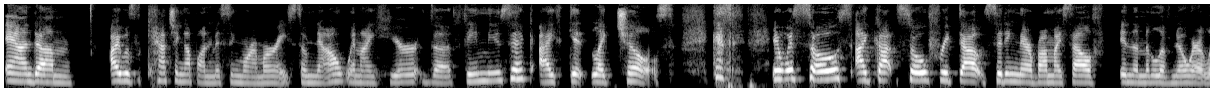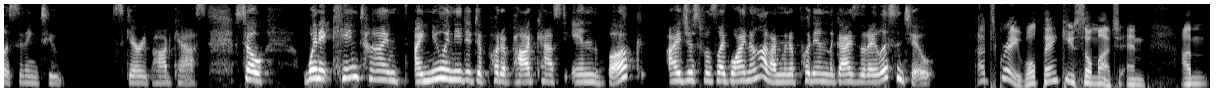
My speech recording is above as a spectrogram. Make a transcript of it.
And um, I was catching up on Missing Maura Murray. So now when I hear the theme music, I get like chills because it was so, I got so freaked out sitting there by myself in the middle of nowhere listening to scary podcasts. So when it came time, I knew I needed to put a podcast in the book. I just was like, why not? I'm going to put in the guys that I listen to. That's great. Well, thank you so much. And I'm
